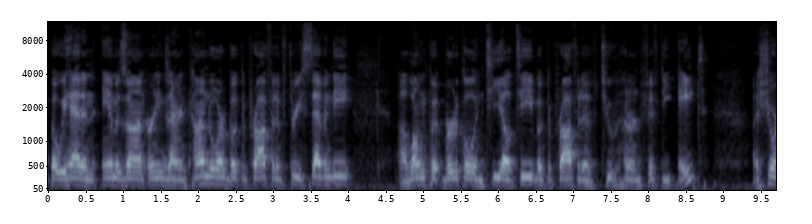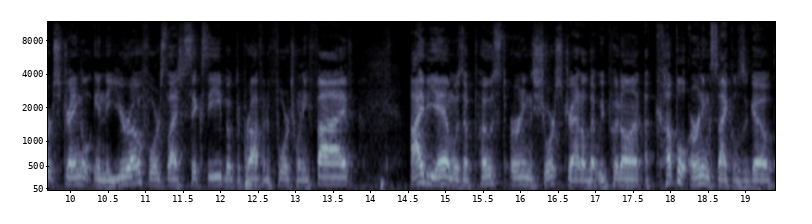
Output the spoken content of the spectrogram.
But we had an Amazon earnings iron condor booked a profit of 370 a long put vertical in TLT booked a profit of 258. A short strangle in the euro forward slash 6E booked a profit of 425. IBM was a post earnings short straddle that we put on a couple earnings cycles ago,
